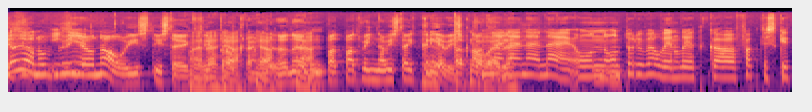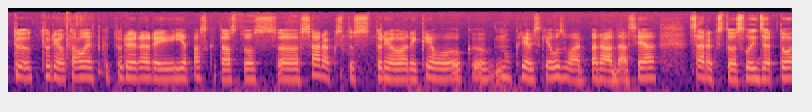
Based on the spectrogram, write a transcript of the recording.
Jā, jā, nu, viņi jau nav izteikti prokremļi. Pat, pat viņi nav izteikti krieviski. Nav, nē, nē, nē, nē. Un, un tur ir vēl viena lieta, ka faktiski tu, tur jau tā lieta, ka tur ir arī, ja paskatās tos uh, sarakstus, tur jau arī krievu, nu, krieviskie uzvārdi parādās, jā, sarakstos līdz ar to.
